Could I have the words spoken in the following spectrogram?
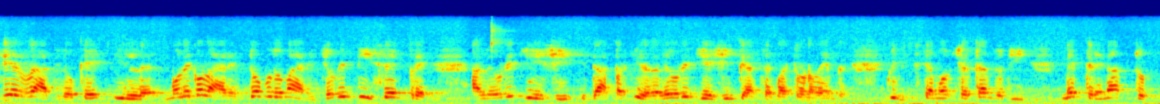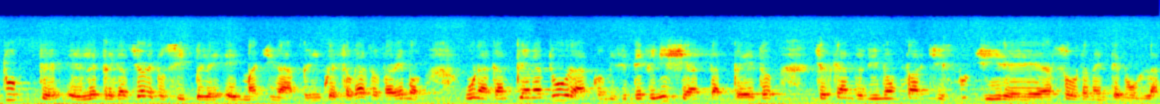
sia il rapido che il molecolare dopodomani, giovedì, sempre alle ore 10, da, a partire dalle ore 10 in piazza 4 novembre. Quindi stiamo cercando di mettere in atto tutte le precauzioni possibili e immaginabili. In questo caso faremo una campionatura, come si definisce, a tappeto, cercando di non farci sfuggire assolutamente nulla.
